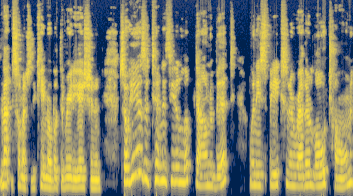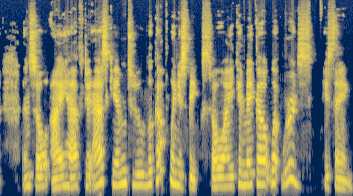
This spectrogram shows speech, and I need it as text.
not so much the chemo, but the radiation. And so he has a tendency to look down a bit when he speaks in a rather low tone. And so I have to ask him to look up when you speak so I can make out what words he's saying.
